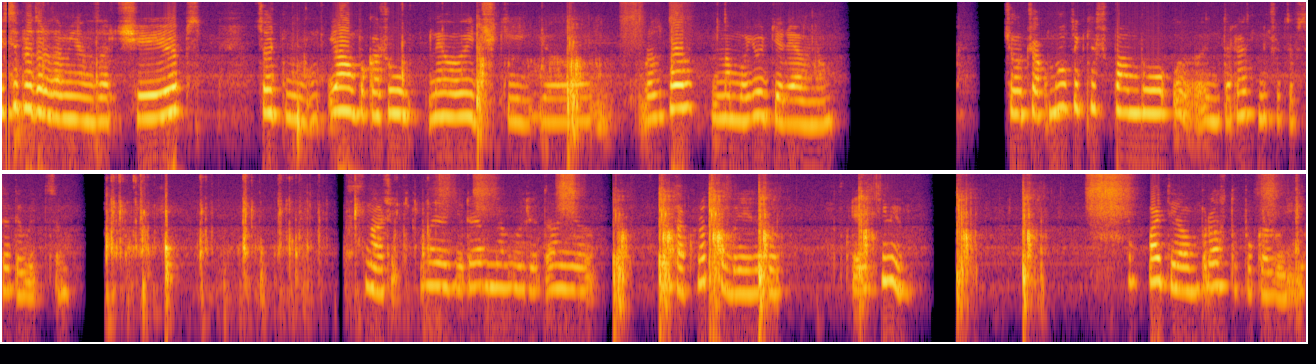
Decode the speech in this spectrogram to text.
всі за Чіпс. Сьогодні я вам покажу невеличкий е, розбор на мою деревню. Чувачок музики, щоб вам було е, інтересніше це все дивитися. Значить, моя деревня виглядає так круто, бо в креативі. Давайте я вам просто покажу її.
